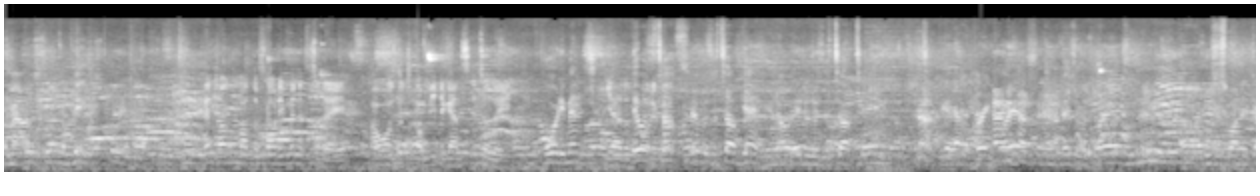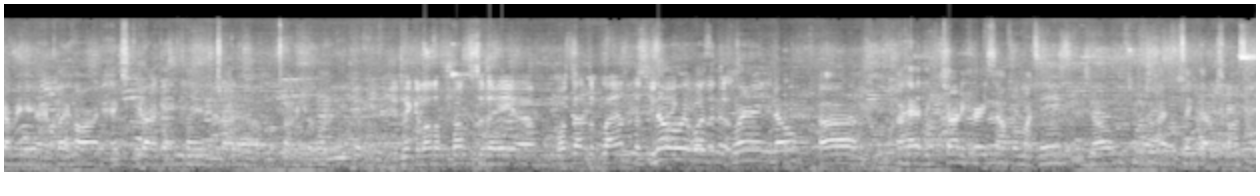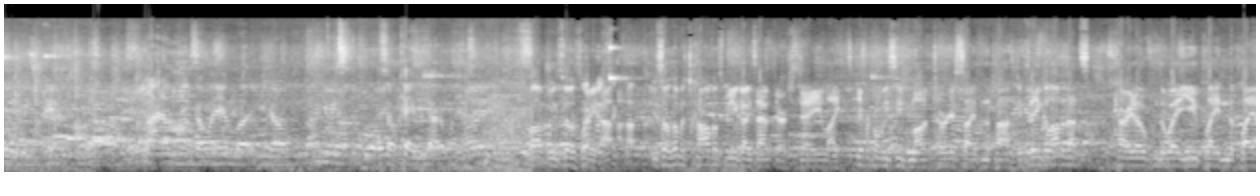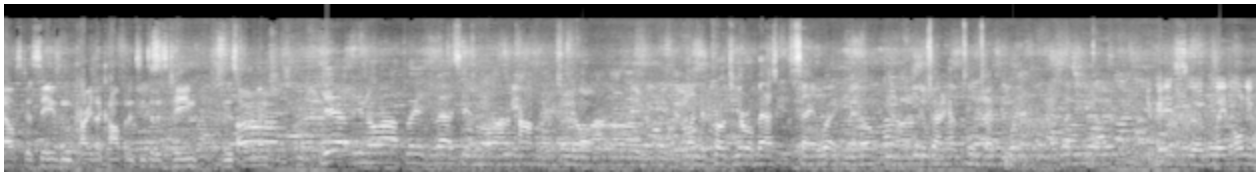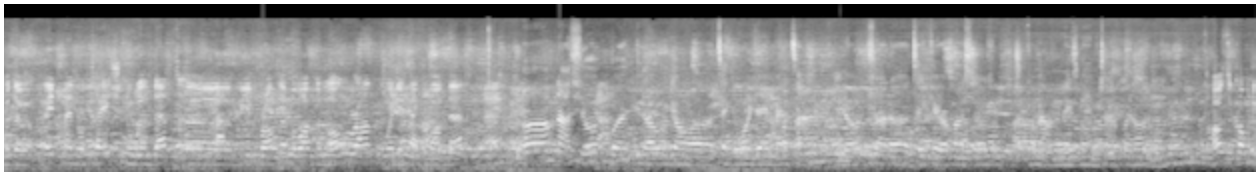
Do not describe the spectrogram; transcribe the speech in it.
come out and compete. Talking about the 40 minutes today, how was it to compete against Italy? 40 minutes. Yeah, it was 40 a tough. It was a tough game. You know, Italy was a tough team. We got great players, individual players. Uh, we just wanted to come in here and play hard and execute our game plan and try to try to get win. You take a lot of shots today. Um, was that the plan? That you No, it wasn't the plan. You know, uh, I had to try to create something for my team. You know, I had to take that responsibility. It's okay. We got to win. Bob, we saw, sorry, uh, uh, we saw so much confidence from you guys out there today. Like, it's different from we've seen from a lot of Turkish sides in the past. Do you think a lot of that's carried over from the way you played in the playoffs this season, carried that confidence into this team, in this tournament? Yeah, you know, I played last season with a lot of confidence. You know, I um, wanted to approach Eurobasket the same way. You know, you know trying to help teams take the win. You guys uh, played only with the eight-man rotation. Will that uh, be a problem about the long run when you think about that? Uh, I'm not sure, but you know, we're gonna uh, take it one game at a time. You know, try to take care of ourselves, come out in the next game, and try to play hard. How's the communication?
